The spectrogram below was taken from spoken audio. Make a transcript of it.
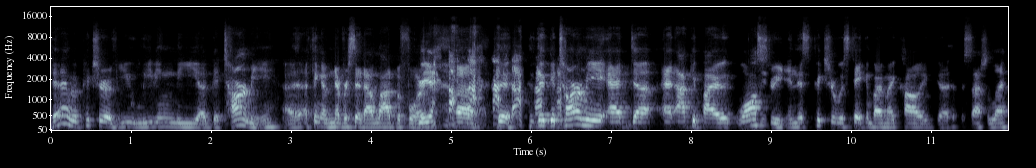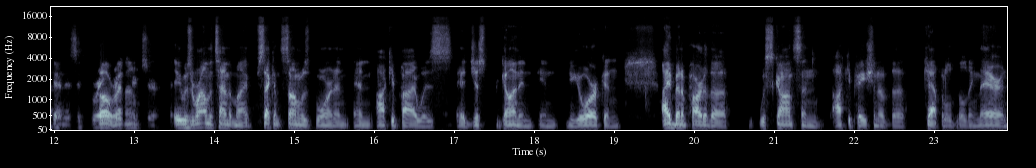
then I have a picture of you leading the uh, Guitarmy. Uh, I think I've never said out loud before. Yeah. uh, the, the Guitarmy at uh, at Occupy Wall Street, and this picture was taken by my colleague uh, Sasha Leka, and it's a great, oh, right great picture. It was around the time that my second son was born, and, and Occupy was had just begun in, in New York, and I'd been a part of the Wisconsin occupation of the Capitol building there. And,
